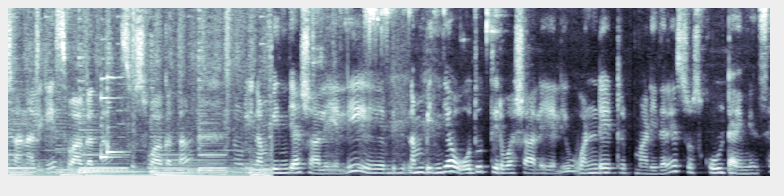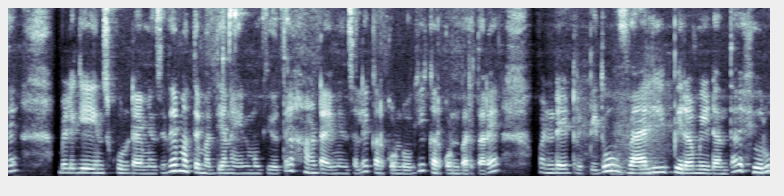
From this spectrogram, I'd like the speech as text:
ಚಾನಲ್ಗೆ ಸ್ವಾಗತ. ಸುಸ್ವಾಗತ. ನೋಡಿ ನಮ್ಮ ಬಿಂದ್ಯ ಶಾಲೆಯಲ್ಲಿ ನಮ್ಮ ಬಿಂದ್ಯ ಓದುತ್ತಿರುವ ಶಾಲೆಯಲ್ಲಿ ಒನ್ ಡೇ ಟ್ರಿಪ್ ಮಾಡಿದ್ದಾರೆ. ಸೊ ಸ್ಕೂಲ್ ಟೈಮಿಂಗ್ಸೇ ಬೆಳಗ್ಗೆ ಏನು ಸ್ಕೂಲ್ ಟೈಮಿಂಗ್ಸ್ ಇದೆ, ಮತ್ತು ಮಧ್ಯಾಹ್ನ ಏನು ಮುಗಿಯುತ್ತೆ, ಆ ಟೈಮಿಂಗ್ಸಲ್ಲೇ ಕರ್ಕೊಂಡೋಗಿ ಕರ್ಕೊಂಡು ಬರ್ತಾರೆ. ಒನ್ ಡೇ ಟ್ರಿಪ್ ಇದು ವ್ಯಾಲಿ ಪಿರಮಿಡ್ ಅಂತ ಇವರು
